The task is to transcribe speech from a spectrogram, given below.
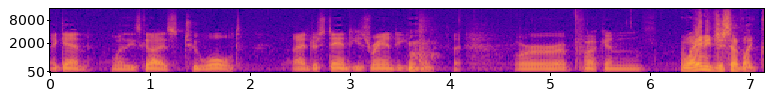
again. One of these guys too old. I understand he's Randy, Mm-hmm. but- or fucking Well, and he just had like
